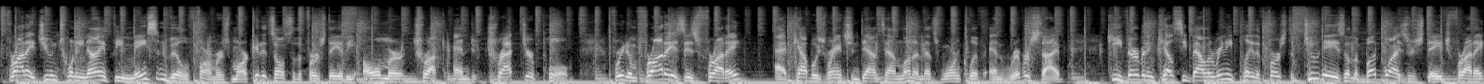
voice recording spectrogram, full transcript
Friday, June 29th, the Masonville Farmers Market. It's also the first day of the Ulmer Truck and Tractor Pull. Freedom Fridays is Friday at Cowboys Ranch in downtown London. That's Wharncliffe and Riverside. Keith Urban and Kelsea Ballerini play the first of two days on the Budweiser stage Friday,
